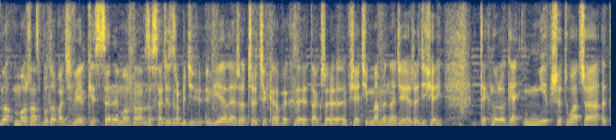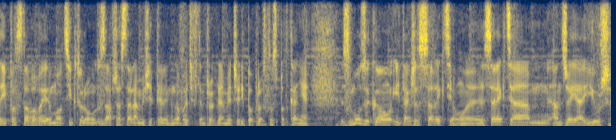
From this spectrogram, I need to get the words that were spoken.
No, można zbudować wielkie sceny, można w zasadzie zrobić wiele rzeczy ciekawych e, także w sieci. Mamy nadzieję, że dzisiaj technologia nie przytłacza tej podstawowej emocji, którą zawsze staramy się pielęgnować w tym programie, czyli po prostu spotkanie z muzyką i także z selekcją. E, Selekcja mm, Andrzeja już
